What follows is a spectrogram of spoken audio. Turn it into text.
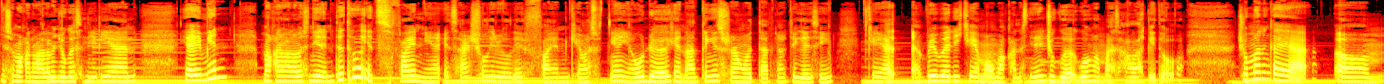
terus makan malam juga sendirian. Ya I mean makan malam sendirian itu tuh it's fine ya. It's actually really fine. Kayak maksudnya ya udah kayak nothing is wrong with that. Ngerti gak sih? Kayak everybody kayak mau makan sendiri juga gue nggak masalah gitu loh. Cuman kayak um,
